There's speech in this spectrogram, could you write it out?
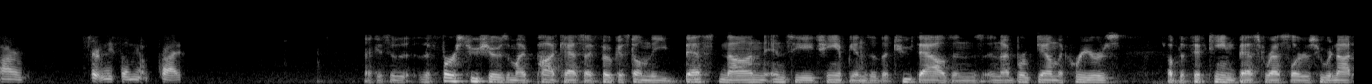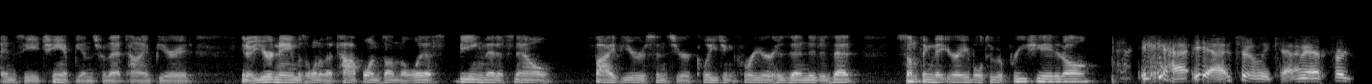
are certainly filling me up with pride. Okay, so the, the first two shows of my podcast, I focused on the best non-NCAA champions of the 2000s, and I broke down the careers of the 15 best wrestlers who were not NCAA champions from that time period. You know, your name was one of the top ones on the list, being that it's now five years since your collegiate career has ended. Is that something that you're able to appreciate at all? Yeah, yeah, I certainly can. I mean, I've heard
